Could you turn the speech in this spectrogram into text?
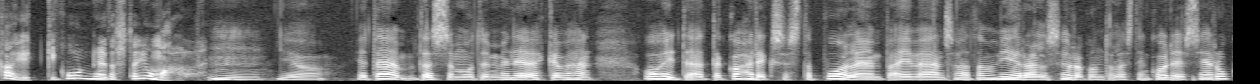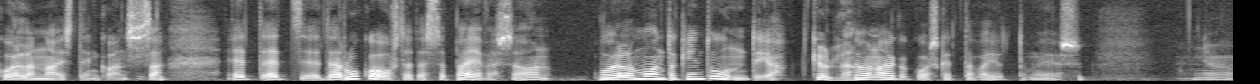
kaikki kunnia tästä Jumalalle. Mm, joo, ja tämä, tässä muuten menee ehkä vähän ohi tämä, että kahdeksasta puoleen päivään saatan vierailla seurakuntalaisten kodissa ja rukoilla naisten kanssa. Että et, tämä rukousta tässä päivässä on, voi olla montakin tuntia. Kyllä. Se on aika koskettava juttu myös. Joo.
